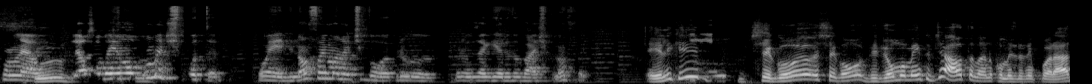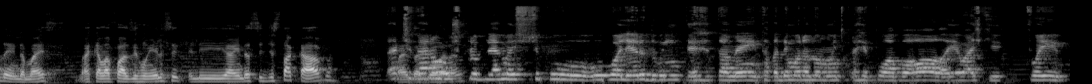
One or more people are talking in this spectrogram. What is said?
com o Léo. O Léo só ganhou uma disputa com ele. Não foi uma noite boa pro, pro zagueiro do Vasco, não foi. Ele que chegou, chegou, viveu um momento de alta lá no começo da temporada, ainda mais naquela fase ruim, ele, se, ele ainda se destacava. Tiveram agora... uns problemas, tipo, o goleiro do Inter também estava demorando muito para repor a bola. Eu acho que foi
